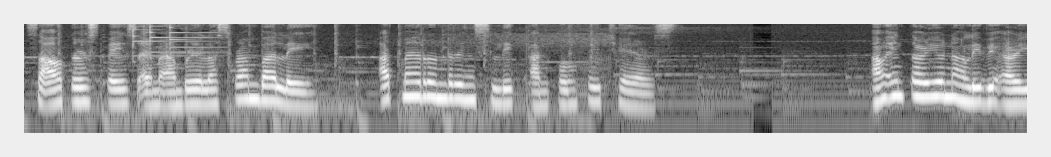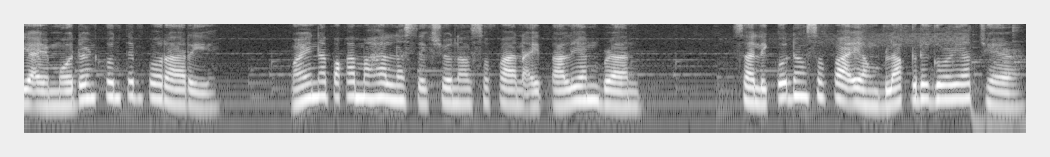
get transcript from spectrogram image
Sa outer space ay may umbrellas from Ballet at mayroon ring sleek and comfy chairs. Ang interior ng living area ay modern contemporary. May napakamahal na sectional sofa na Italian brand. Sa likod ng sofa ay ang Black Gregoria chair.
